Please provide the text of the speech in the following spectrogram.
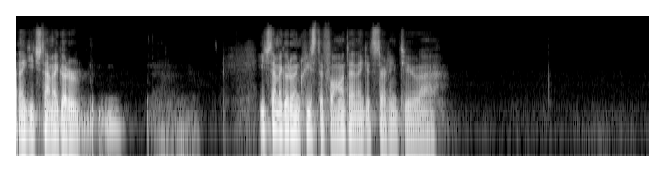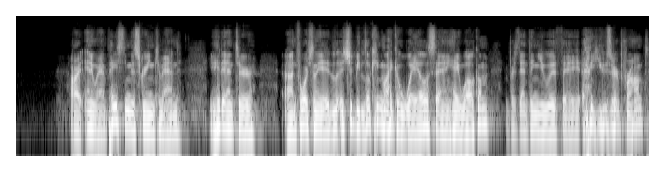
I think each time I go to each time I go to increase the font, I think it's starting to. Uh, all right. Anyway, I'm pasting the screen command. You hit enter. Unfortunately, it, it should be looking like a whale saying, "Hey, welcome," and presenting you with a, a user prompt.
